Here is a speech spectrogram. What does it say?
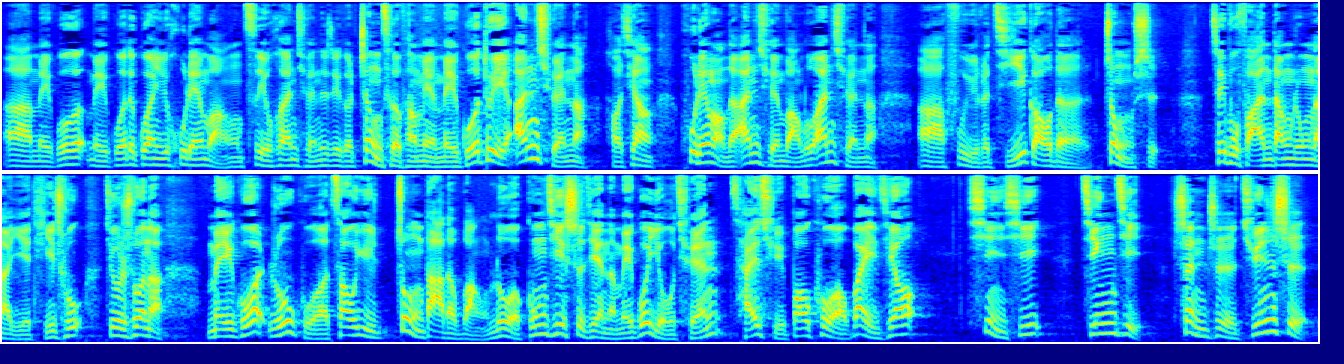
啊，美国美国的关于互联网自由和安全的这个政策方面，美国对安全呢，好像互联网的安全、网络安全呢，啊，赋予了极高的重视。这部法案当中呢，也提出，就是说呢，美国如果遭遇重大的网络攻击事件呢，美国有权采取包括外交、信息、经济甚至军事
